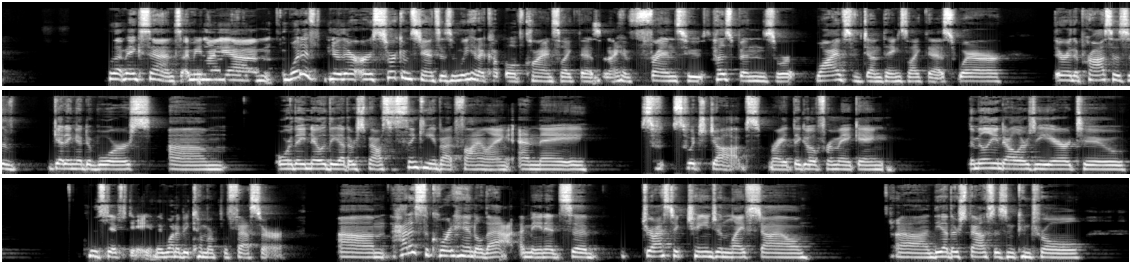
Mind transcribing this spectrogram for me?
Well, that makes sense. I mean, I um, what if you know there are circumstances, and we had a couple of clients like this, and I have friends whose husbands or wives have done things like this, where they're in the process of getting a divorce, um, or they know the other spouse is thinking about filing, and they sw- switch jobs. Right? They go from making a million dollars a year to two fifty. They want to become a professor. Um, how does the court handle that? I mean, it's a drastic change in lifestyle uh, the other spouse in control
